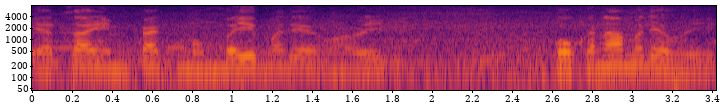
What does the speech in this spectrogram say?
याचा इम्पॅक्ट मुंबईमध्ये होईल कोकणामध्ये होईल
